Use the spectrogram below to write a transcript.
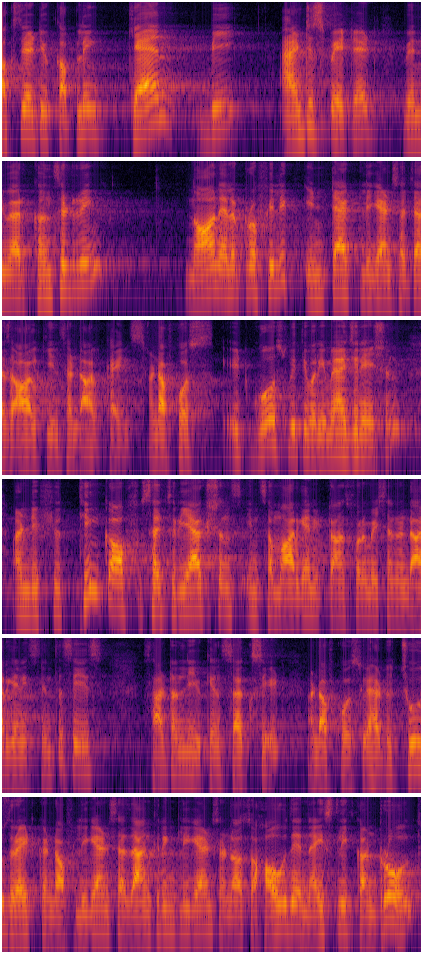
oxidative coupling can be anticipated when you are considering non-electrophilic intact ligands such as alkenes and alkynes. And of course it goes with your imagination. And if you think of such reactions in some organic transformation and organic synthesis certainly you can succeed. And of course you have to choose right kind of ligands as anchoring ligands and also how they nicely control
